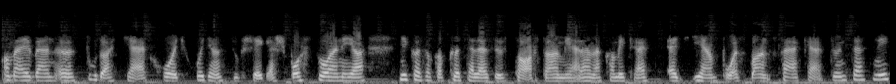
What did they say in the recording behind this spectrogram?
amelyben tudatják, hogy hogyan szükséges posztolnia, mik azok a kötelező tartalmi elemek, amiket egy ilyen posztban fel kell tüntetni,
